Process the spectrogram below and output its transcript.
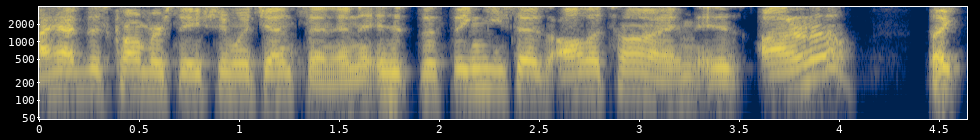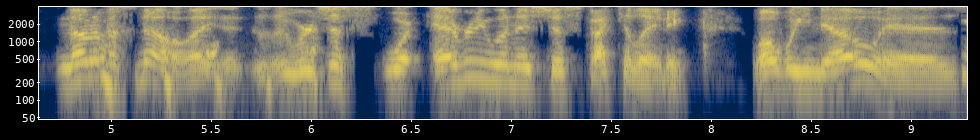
I had this conversation with Jensen, and it, the thing he says all the time is, I don't know. Like, none of us know. Like, we're just, everyone is just speculating. What we know is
